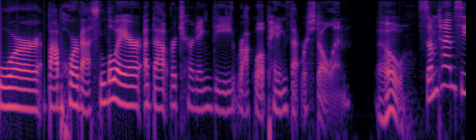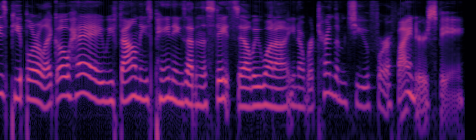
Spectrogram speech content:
or Bob Horvath's lawyer about returning the Rockwell paintings that were stolen. Oh, Sometimes these people are like, "Oh, hey, we found these paintings at an estate sale. We want to, you know, return them to you for a finder's fee."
